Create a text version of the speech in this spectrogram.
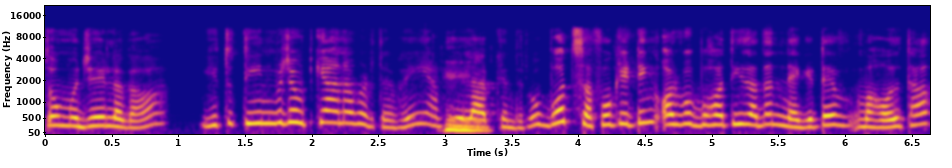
तो मुझे लगा ये तो तीन बजे उठ के आना पड़ता है भाई यहाँ पे लैब के अंदर। वो बहुत सफोकेटिंग और वो बहुत ही ज़्यादा नेगेटिव माहौल था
